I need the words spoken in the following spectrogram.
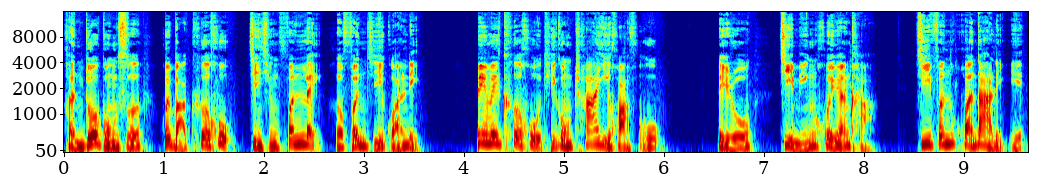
很多公司会把客户进行分类和分级管理，并为客户提供差异化服务，例如记名会员卡、积分换大礼、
